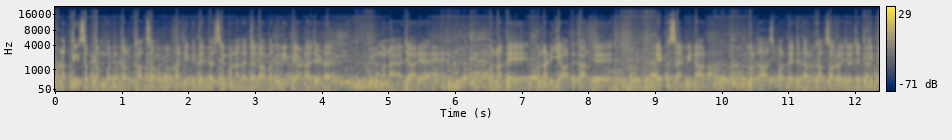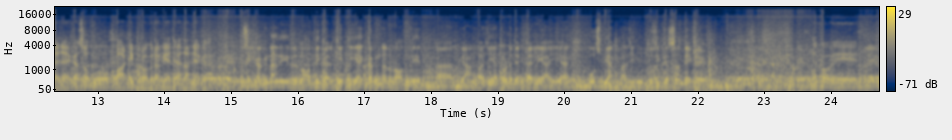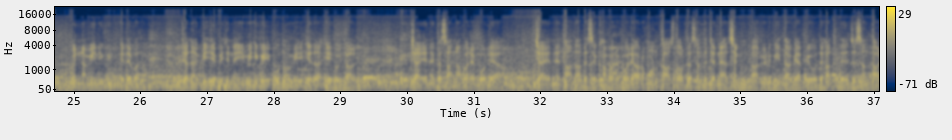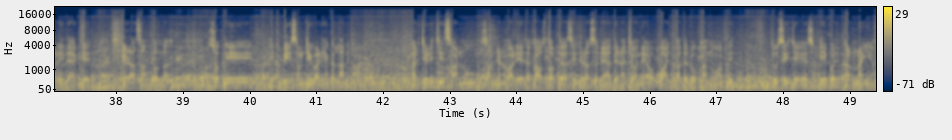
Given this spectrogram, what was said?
29 ਸਤੰਬਰ ਨੂੰ ਦਲ ਖਾਲਸਾ ਵੱਲੋਂ ਭਾਜੀ ਗਜਿੰਦਰ ਸਿੰਘ ਉਹਨਾਂ ਦਾ ਜਲਾ ਵਤਨੀ ਦਿਹਾੜਾ ਜਿਹੜਾ ਹੈ ਉਹ ਮਨਾਇਆ ਜਾ ਰਿਹਾ ਹੈ। ਉਹਨਾਂ ਦੇ, ਉਹਨਾਂ ਨੂੰ ਯਾਦ ਕਰਦੇ ਹੋਏ ਇੱਕ ਸੈਮੀਨਾਰ ਗੁਰਦਾਸਪੁਰ ਦੇ ਵਿੱਚ ਦਲ ਖਾਲਸਾ ਵੱਲੋਂ ਆਯੋਜਿਤ ਕੀਤਾ ਜਾਏਗਾ। ਸੋ ਉਹ ਪਾਰਟੀ ਪ੍ਰੋਗਰਾਮ ਵੀ ਅੱਜ ਐਲਾਨਿਆ ਗਿਆ। ਤੁਸੀਂ ਕੰਗਨਾ ਦੀ ਰਣੌਤ ਦੀ ਗੱਲ ਕੀਤੀ ਹੈ। ਕੰਗਨਾ ਰਣੌਤ ਦੀ ਬਿਆਨਬਾਜ਼ੀ ਆ ਥੋੜੇ ਦਿਨ ਪਹਿਲੇ ਆਈ ਹੈ। ਉਸ ਬਿਆਨਬਾਜ਼ੀ ਨੂੰ ਤੁਸੀਂ ਕਿਸ ਤਰ੍ਹਾਂ ਦੇਖ ਰਹੇ ਹੋ? ਦੇਖੋ, ਇਹ ਕੋਈ ਨਵੀਂ ਨਹੀਂ ਗੀ ਇਹਦੇ ਵੱਲੋਂ। ਜਦੋਂ ਇਹ ਬੀਜੇਪੀ 'ਚ ਨਹੀਂ ਵੀ ਸੀ ਗਈ, ਉਦੋਂ ਵੀ ਇਹਦਾ ਇਹੋ ਹੀ ਹਾਲ ਸੀ। ਚਾਹੇ ਇਹਨੇ ਕਿਸਾਨਾਂ ਬਾਰੇ ਬੋਲਿਆ, ਚਾਹੇ ਇਹਨੇ ਥਾਂ ਥਾਂ ਤੇ ਸਿੱਖਾਂ ਬਾਰੇ ਬੋਲਿਆ, ਔਰ ਹੁਣ ਖਾਸ ਤੌਰ ਤੇ ਸੰਤ ਜਰਨੈਲ ਸਿੰਘ ਨੂੰ ਟਾਰਗੇਟ ਕੀਤਾ ਗਿਆ ਵੀ ਉਹਦੇ ਹੱਥ ਦੇ ਵਿੱਚ 47 ਲੈ ਕੇ ਕਿਹੜਾ ਸੰਤ ਹੁੰਦਾ। ਸੋ ਇਹ ਇੱਕ ਬੇਸਮਝੀ ਵਾਲੀਆਂ ਗੱਲਾਂ ਨੇ। ਪਰ ਜਿਹੜੀ ਚੀਜ਼ ਸਾਨੂੰ ਸਮਝਣ ਵਾਲੀ ਹੈ ਜਾਂ ਖਾਸ ਤੌਰ ਤੇ ਅਸੀਂ ਜਿਹੜਾ ਸੁਨੇਹਾ ਦੇਣਾ ਚਾਹੁੰਦੇ ਆ ਉਹ ਭਾਜਪਾ ਦੇ ਲੋਕਾਂ ਨੂੰ ਆ ਵੀ ਤੁਸੀਂ ਜੇ ਇਸ, ਇਹ ਕੁਝ ਕਰਨਾ ਹੀ ਆ।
